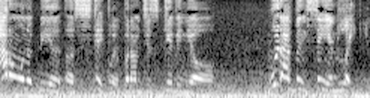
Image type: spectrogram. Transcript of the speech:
I don't want to be a, a stickler, but I'm just giving y'all what I've been seeing lately.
